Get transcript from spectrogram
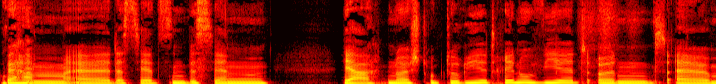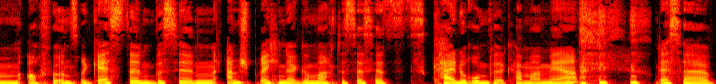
Wir okay. haben äh, das jetzt ein bisschen ja, neu strukturiert, renoviert und ähm, auch für unsere Gäste ein bisschen ansprechender gemacht. Es ist jetzt keine Rumpelkammer mehr. Deshalb,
